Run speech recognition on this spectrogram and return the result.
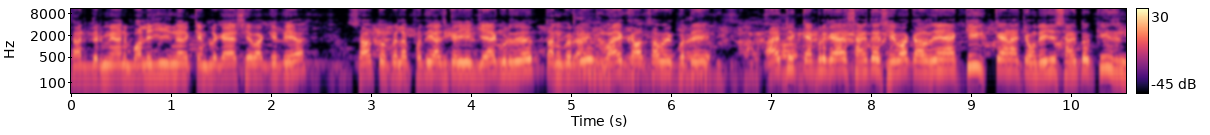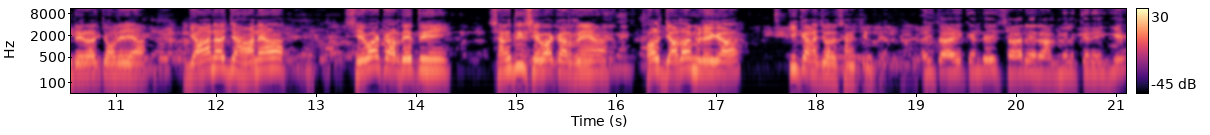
ਸਾਡੇ ਦਰਮਿਆਨ ਬਾਲੀ ਜੀ ਨਾਲ ਕੈਂਪ ਲਗਾਇਆ ਸੇਵਾ ਕੀਤੀ ਆ। ਸਭ ਤੋਂ ਪਹਿਲਾਂ ਫਤਿਹ ਅੱਜ ਕਰੀਏ, ਜੈ ਗੁਰਦੇਵ, ਧੰਨ ਗੁਰਦੇਵ ਵਾਹਿ ਖਾਲਸਾ ਵਾਹਿ ਫਤਿਹ। ਅੱਜ ਤੇ ਕੈਂਪ ਲਗਾਇਆ, ਸੰਗਤ ਦੀ ਸੇਵਾ ਕਰਦੇ ਆ ਕੀ ਕਹਿਣਾ ਚਾਹੁੰਦੇ ਜੀ ਸੰਗਤ ਤੋਂ? ਕੀ ਸੰਦੇਸ਼ ਚਾਹੁੰਦੇ ਆ? ਜਾਨ ਆ, ਜਹਾਨ ਆ, ਸੇਵਾ ਕਰਦੇ ਤੁਸੀਂ, ਸੰਗਤ ਦੀ ਸੇਵਾ ਕਰਦੇ ਆ ਫਲ ਜ਼ਿਆਦਾ ਮਿਲੇਗਾ। ਕੀ ਕਹਿਣਾ ਚਾਹੁੰਦੇ ਸੰਗਤ ਨੂੰ? ਅਸੀਂ ਤਾਂ ਇਹ ਕਹਿੰਦੇ ਸਾਰੇ ਰਲ ਮਿਲ ਕੇ ਰਹੀਏ।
